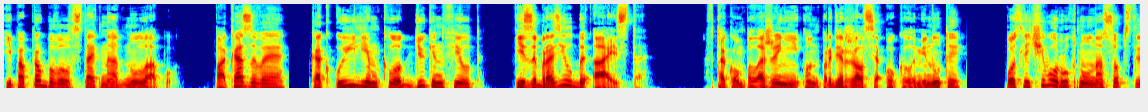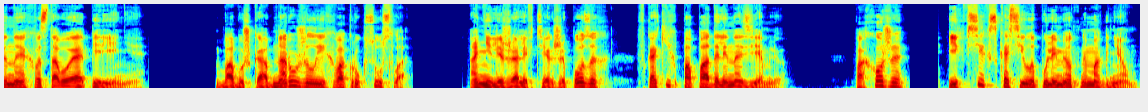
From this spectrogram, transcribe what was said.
и попробовал встать на одну лапу, показывая, как Уильям Клод Дюкенфилд изобразил бы аиста. В таком положении он продержался около минуты, после чего рухнул на собственное хвостовое оперение. Бабушка обнаружила их вокруг сусла. Они лежали в тех же позах, в каких попадали на землю. Похоже, их всех скосило пулеметным огнем.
